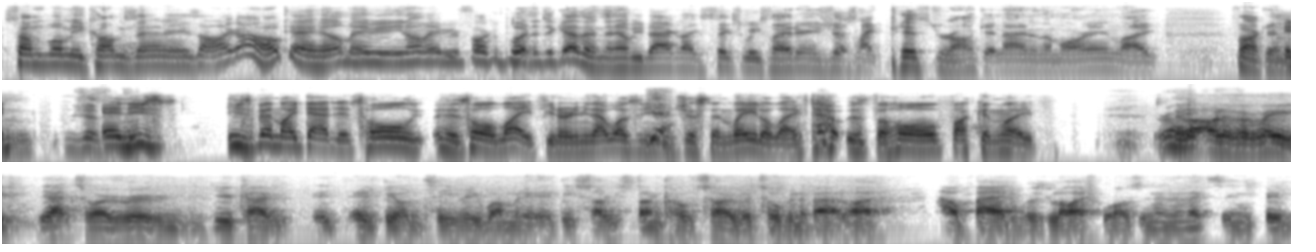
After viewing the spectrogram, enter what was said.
some of them he comes in and he's all like, oh okay, Hill, maybe you know maybe you're fucking putting it together, and then he'll be back like six weeks later and he's just like pissed drunk at nine in the morning, like fucking And- just And he's he's been like that his whole his whole life. You know what I mean? That wasn't Yeah. even just in later life. That was the whole fucking life. Right. Like Oliver Reed, the actor over here in the UK, it, it'd be on TV one minute, it'd be so stone cold sober, talking about like how bad was life was, and then the next thing, a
